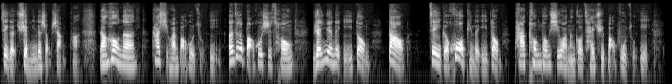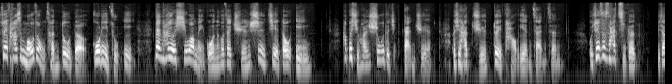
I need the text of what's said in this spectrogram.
这个选民的手上啊。然后呢，他喜欢保护主义，而这个保护是从人员的移动到这个货品的移动，他通通希望能够采取保护主义，所以他是某种程度的孤立主义。但他又希望美国能够在全世界都赢，他不喜欢输的感觉，而且他绝对讨厌战争。我觉得这是他几个比较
